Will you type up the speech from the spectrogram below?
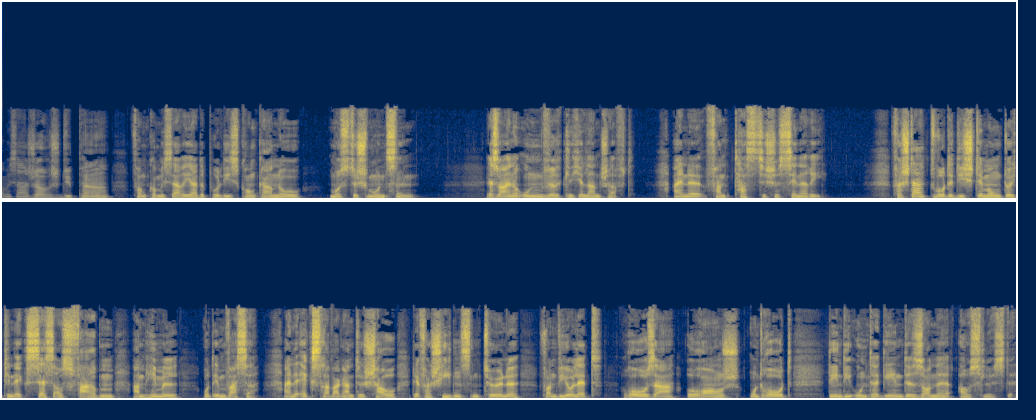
Kommissar Georges Dupin vom Kommissariat de Police Concarneau musste schmunzeln. Es war eine unwirkliche Landschaft, eine fantastische Szenerie. Verstärkt wurde die Stimmung durch den Exzess aus Farben am Himmel und im Wasser, eine extravagante Schau der verschiedensten Töne von Violett, Rosa, Orange und Rot, den die untergehende Sonne auslöste.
